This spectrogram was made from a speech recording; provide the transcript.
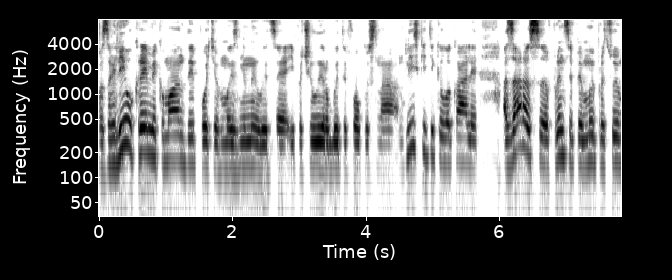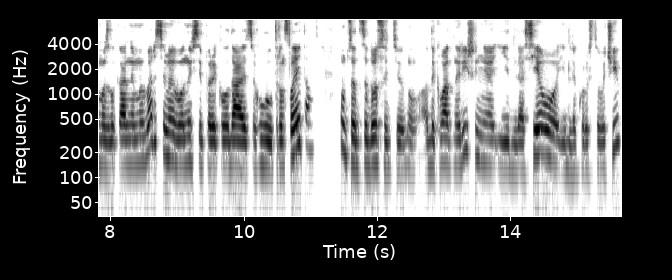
взагалі окремі команди. Потім ми змінили це і почали робити фокус на англійській тільки локалі. А зараз, в принципі, ми працюємо з локальними версіями. Вони всі перекладаються Google Translate. Ну, це це досить ну, адекватне рішення і для SEO, і для користувачів.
